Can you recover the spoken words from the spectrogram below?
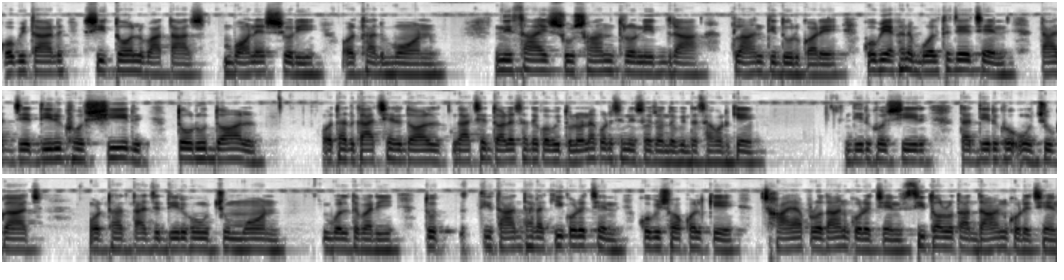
কবিতার শীতল বাতাস, বনেশ্বরী, অর্থাৎ বন। নিশায় সুশান্ত নিদ্রা ক্লান্তি দূর করে। কবি এখানে বলতে চেয়েছেন, তার যে দীর্ঘ শির তরু দল অর্থাৎ গাছের দল, গাছের দলের সাথে কবি তুলনা করেছেন ঈশ্বরচন্দ্র বিদ্যাসাগরকে দীর্ঘ শির, তার দীর্ঘ উঁচু গাছ, অর্থাৎ তার যে দীর্ঘ উঁচু মন বলতে পারি, তো তার দ্বারা কী করেছেন? কবি সকলকে ছায়া প্রদান করেছেন, শীতলতা দান করেছেন।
